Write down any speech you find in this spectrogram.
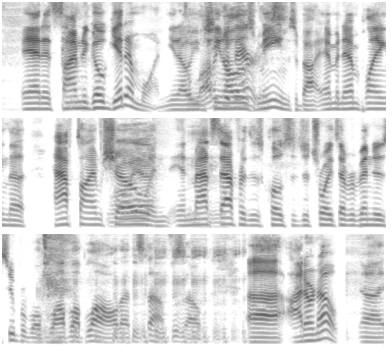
and it's time to go get him one. You know you've seen all those narratives. memes about Eminem playing the halftime show yeah. and and Matt Mhm. Stafford is close as Detroit's ever been to the Super Bowl. Blah blah blah all that stuff. So uh, I don't know. Uh,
